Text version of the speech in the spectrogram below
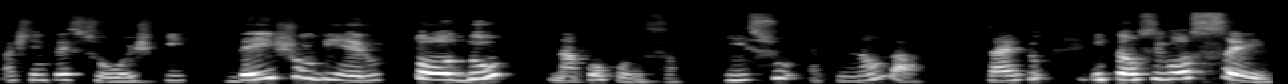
Mas tem pessoas que deixam o dinheiro todo na poupança. Isso é que não dá, certo? Então, se você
